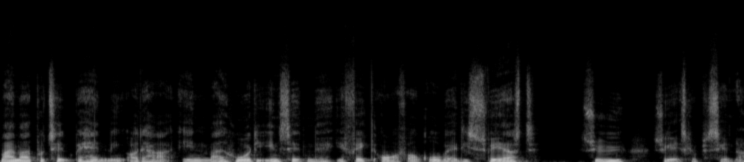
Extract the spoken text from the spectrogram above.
meget, meget potent behandling, og det har en meget hurtig indsættende effekt over for en gruppe af de sværest syge psykiatriske patienter.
